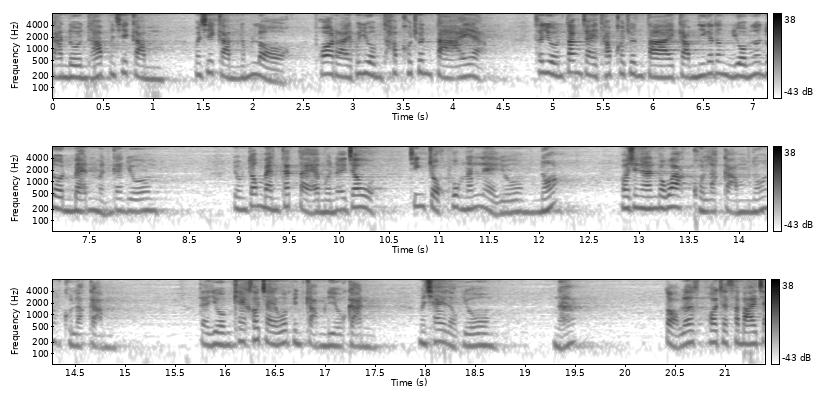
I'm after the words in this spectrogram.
การโดนทับไม่ใช่กรรมไม่ใช่กรรมน้ำหลอก เพราะอะไรพระโยมทับเขาจนตายอะ่ะถ้าโยมตั้งใจทับเขาจนตายกรรมนี้ก็ต้องโยมต้องโดนแบนเหมือนกันโยมโยมต้องแบนแท้แต่เหมือนไอ้เจ้าจิ้งจกพวกนั้นแหละโยมเนาะเพราะฉะนั้นแปลว่าคนละกรรมเนาะคนละกรรม แต่โยมแค่เข้าใจว่าเป็นกรรมเดียวกัน ไม่ใช่หรอกโยมนะ ตอบแล้วพอจะสบายใจ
